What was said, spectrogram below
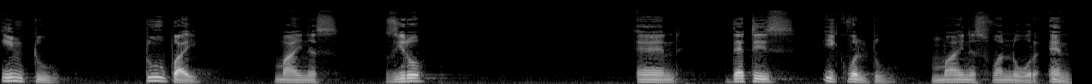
into 2 pi minus 0 and that is equal to minus 1 over n.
